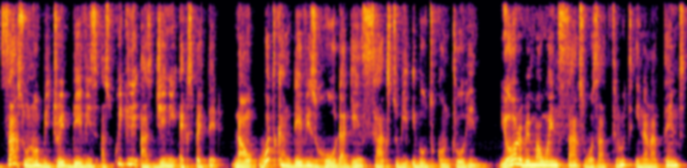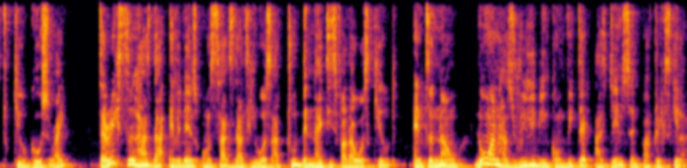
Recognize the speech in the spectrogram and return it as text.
Saxe will not betray Davis as quickly as Jenny expected. Now, what can Davis hold against Saxe to be able to control him? You all remember when Saxe was at Truth in an attempt to kill Ghost, right? Tariq still has that evidence on Saxe that he was at truth the night his father was killed. Until now, no one has really been convicted as James St. Patrick's killer.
